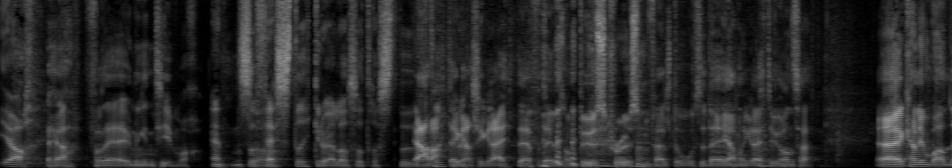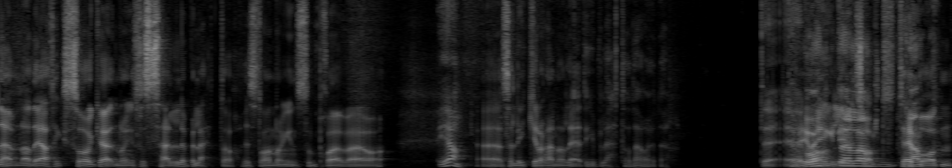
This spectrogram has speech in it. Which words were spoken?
Ja. Ja, for det er jo noen timer. Enten så Så- festdrikker du, eller så trøster du. Ja da, det er kanskje greit, det, for det er jo sånn boost cruise med felt O, så det er gjerne greit uansett. Jeg kan jo bare nevne det at jeg så noen som selger billetter, hvis det er noen som prøver å Ja. eh, Så ligger det ennå ledige billetter der ute. Det Det er jo egentlig utsolgt. Til kamp? båten.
